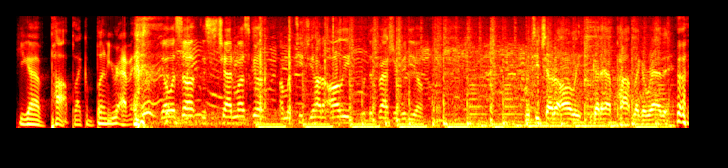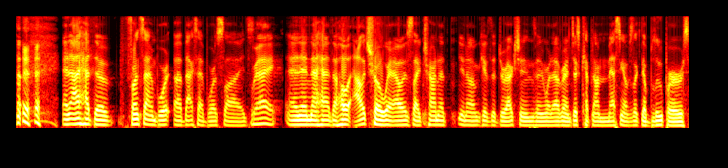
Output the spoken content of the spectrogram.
You gotta pop like a bunny rabbit. Yo, what's up? This is Chad Muska. I'm gonna teach you how to ollie with the Thrasher video. I'm gonna teach you how to ollie. You gotta have pop like a rabbit. and I had the front side and board, uh, backside board slides. Right. And then I had the whole outro where I was like trying to, you know, give the directions and whatever, and just kept on messing. up. It was like the bloopers.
